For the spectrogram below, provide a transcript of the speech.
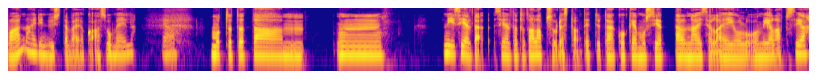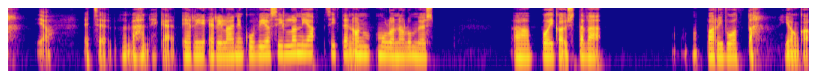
vaan äidin ystävä, joka asuu meillä. Joo. Mutta tota, mm, niin sieltä, sieltä tota lapsuudesta on tehty tämä kokemus ja tällä naisella ei ollut omia lapsia. Joo. Että se on vähän ehkä eri, erilainen kuvio silloin. Ja sitten on, mulla on ollut myös ä, poikaystävä pari vuotta, jonka,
